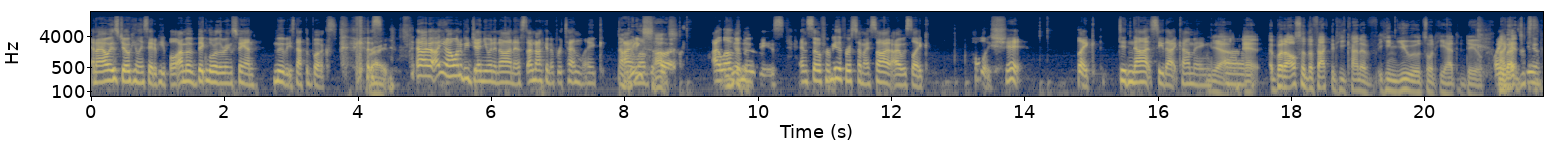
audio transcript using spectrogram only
and I always jokingly say to people, "I'm a big Lord of the Rings fan." Movies, not the books. Right. I, I- you know, I want to be genuine and honest. I'm not going to pretend like No, I reading love the sucks. books. I love the movies, and so for me, the first time I saw it, I was like, "Holy shit!" Like, did not see that coming. Yeah, Um, and- but also the fact that he kind of he knew it's what he had to do. what Like, you just-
